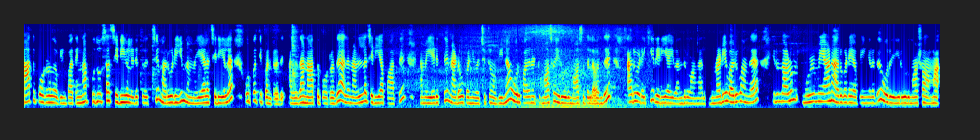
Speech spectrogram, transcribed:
நாற்று போடுறது அப்படின்னு பார்த்தீங்கன்னா புதுசாக செடிகள் எடுத்து வச்சு மறுபடியும் நம்ம ஏல செடிகளை உற்பத்தி பண்ணுறது அதுதான் நாற்று போடுறது. அதில் நல்ல செடியாக பார்த்து நம்ம எடுத்து நடவு பண்ணி வச்சுட்டோம் அப்படின்னா ஒரு பதினெட்டு மாதம் இருபது மாசத்துல வந்து அறுவடைக்கு ரெடியாகி வந்துருவாங்க. அதுக்கு முன்னாடியே வருவாங்க. இருந்தாலும் முழுமையான அறுவடை அப்படிங்கிறது ஒரு இருபது மாதம் ஆமாம்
